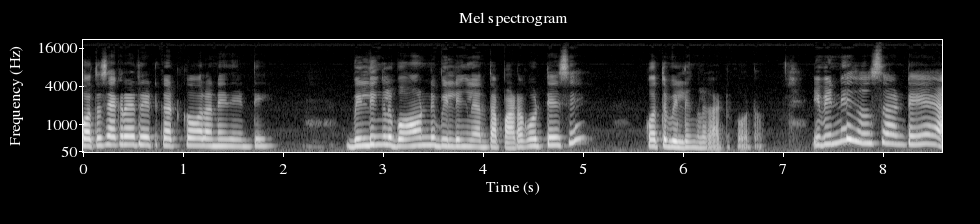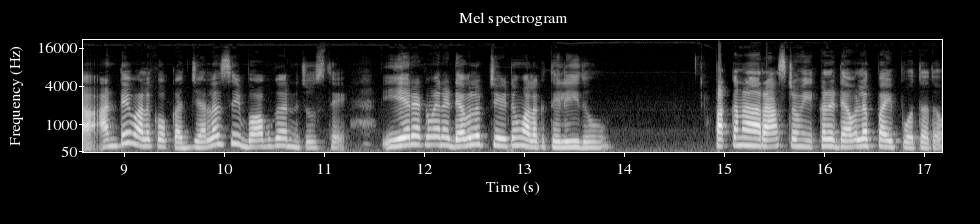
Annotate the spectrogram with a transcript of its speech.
కొత్త సెక్రటరేట్ కట్టుకోవాలనేది ఏంటి? బిల్డింగ్లు బాగుండి బిల్డింగ్లు అంతా పడగొట్టేసి కొత్త బిల్డింగ్లు కట్టుకోవటం. ఇవన్నీ చూస్తా అంటే అంటే వాళ్ళకు ఒక జలసి బాబు గారిని చూస్తే ఏ రకమైన డెవలప్ చేయటం వాళ్ళకి తెలియదు పక్కన రాష్ట్రం ఎక్కడ డెవలప్ అయిపోతుందో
